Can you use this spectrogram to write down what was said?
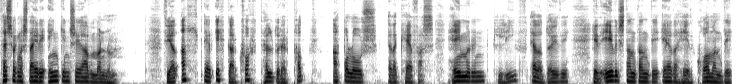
Þess vegna stæri enginn sig af mönnum, því að allt er ykkar hvort heldur er Páll, Apollós eða Kefas, heimurinn, líf eða dauði, heið yfirstandandi eða heið komandi,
